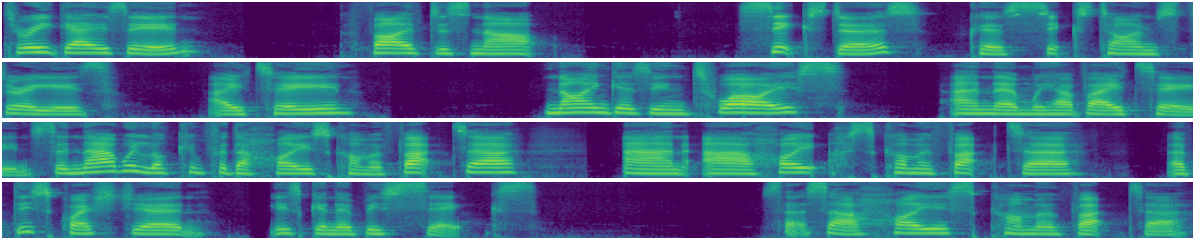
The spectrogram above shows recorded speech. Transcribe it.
3 goes in, 5 does not, 6 does, because 6 times 3 is 18. 9 goes in twice, and then we have 18. So now we're looking for the highest common factor, and our highest common factor of this question is going to be 6. So that's our highest common factor.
